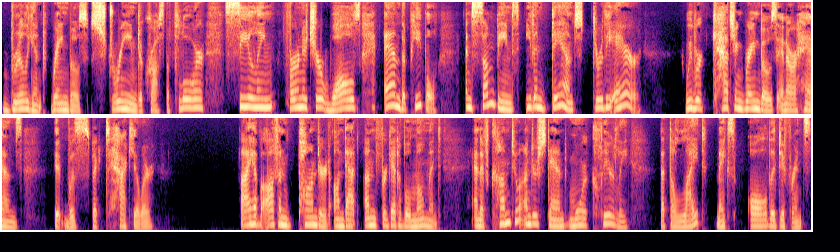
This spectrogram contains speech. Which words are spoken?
Brilliant rainbows streamed across the floor, ceiling, furniture, walls, and the people, and some beams even danced through the air. We were catching rainbows in our hands. It was spectacular. I have often pondered on that unforgettable moment and have come to understand more clearly that the light makes all the difference.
